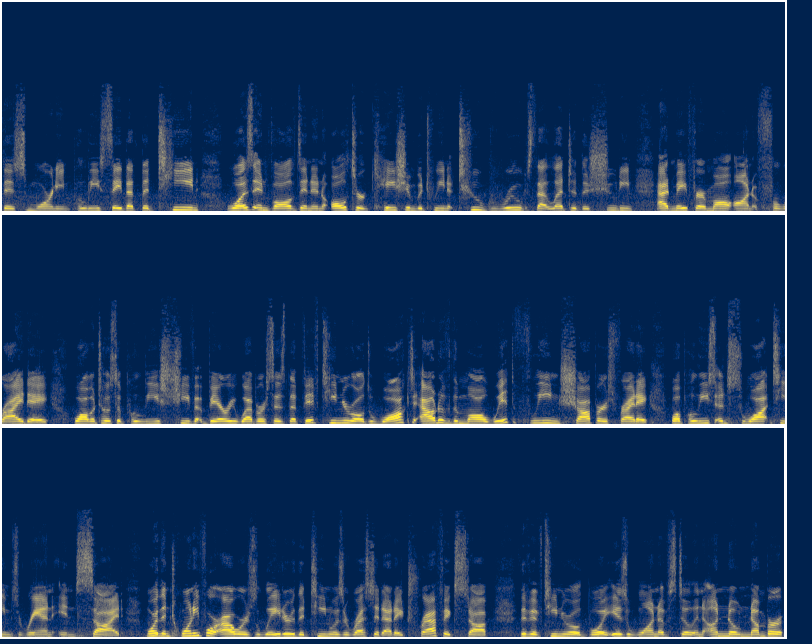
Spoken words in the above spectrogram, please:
this morning. Police say that the teen was involved in an altercation between two groups that led to the shooting at Mayfair Mall on Friday. Wauwatosa Police Chief Barry Weber says the 15 year old walked out of the mall with fleeing shoppers Friday while police and SWAT teams ran inside. More than 24 hours later, the teen was arrested at a traffic stop. The 15 year old boy is one of still an unknown number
